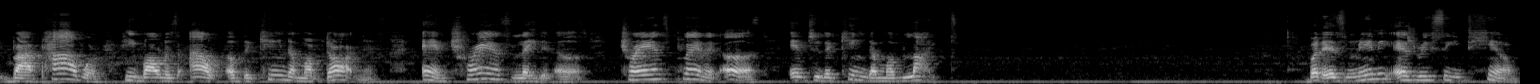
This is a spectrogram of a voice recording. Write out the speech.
By power, He brought us out of the kingdom of darkness and translated us, transplanted us into the kingdom of light. But as many as received Him,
